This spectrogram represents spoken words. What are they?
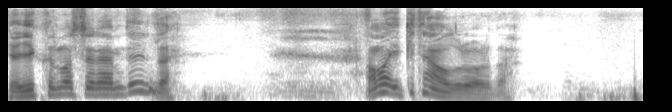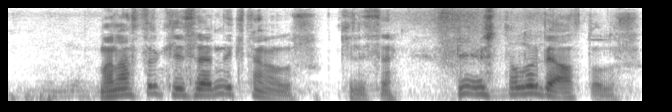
Ya yıkılması önemli değil de. Ama iki tane olur orada. Manastır kiliselerinde iki tane olur kilise. Bir üst olur bir alt olur.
